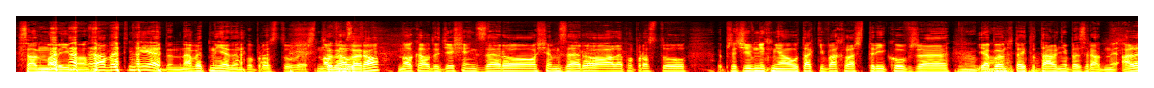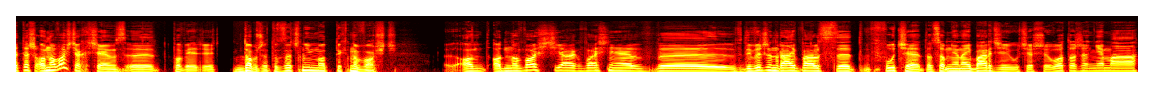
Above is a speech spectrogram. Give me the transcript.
San Marino. Nawet nie jeden, nawet nie jeden, po prostu wiesz. Knockout, 7-0? Knockout 10-0, 8-0, ale po prostu przeciwnik miał taki wachlarz trików, że no ja tak, byłem tutaj no. totalnie bezradny. Ale też o nowościach chciałem y, powiedzieć. Dobrze, to zacznijmy od tych nowości. Od, od nowości, jak właśnie w, w Division Rivals w fucie, to co mnie najbardziej ucieszyło, to że nie ma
